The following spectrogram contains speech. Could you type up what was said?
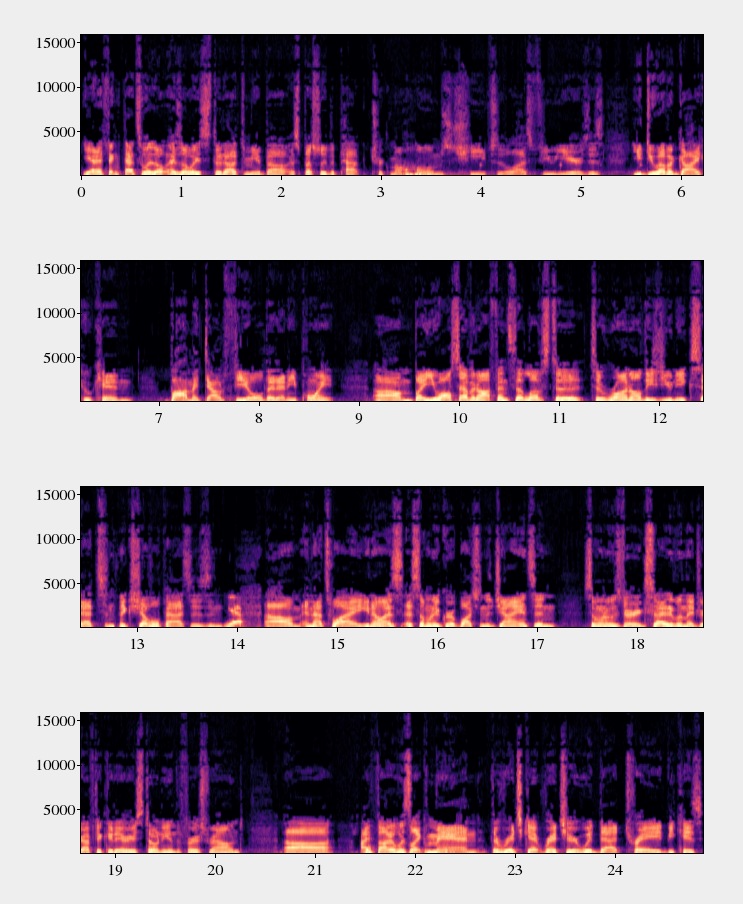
Yeah, I think that's what has always stood out to me about, especially the Patrick Mahomes Chiefs of the last few years, is you do have a guy who can bomb it downfield at any point. Um, but you also have an offense that loves to to run all these unique sets and like shovel passes, and yeah, um, and that's why you know, as, as someone who grew up watching the Giants and someone who was very excited when they drafted Kadarius Toney in the first round, uh, I thought it was like, man, the rich get richer with that trade because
